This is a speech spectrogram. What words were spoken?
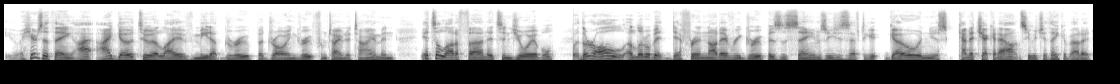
here's the thing I, I go to a live meetup group, a drawing group from time to time, and it's a lot of fun. It's enjoyable. They're all a little bit different. Not every group is the same. So you just have to get, go and just kind of check it out and see what you think about it.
